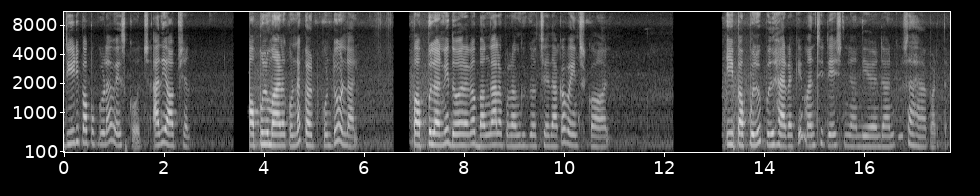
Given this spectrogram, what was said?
జీడిపప్పు కూడా వేసుకోవచ్చు. అది ఆప్షన్. పప్పులు మాడకుండా కలుపుకుంటూ ఉండాలి. పప్పులన్నీ దూరగా బంగారపు రంగుకి వచ్చేదాకా వేయించుకోవాలి. ఈ పప్పులు పులిహోరకి మంచి టేస్ట్ని అందించడానికి సహాయపడతాయి.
